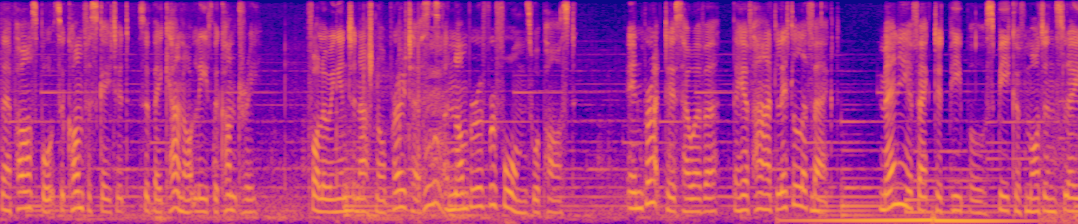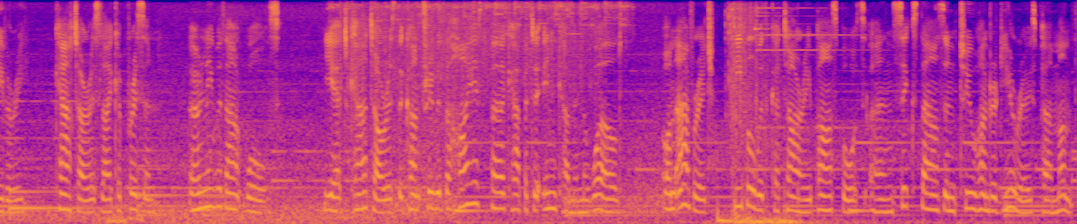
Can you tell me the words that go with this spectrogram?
Their passports are confiscated, so they cannot leave the country. Following international protests, a number of reforms were passed. In practice, however, they have had little effect. Many affected people speak of modern slavery. Qatar is like a prison, only without walls. Yet Qatar is the country with the highest per capita income in the world, on average, people with Qatari passports earn 6,200 euros per month.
